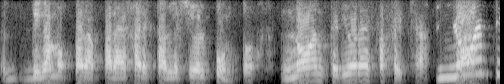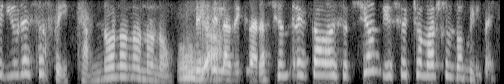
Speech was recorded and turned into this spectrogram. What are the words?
digamos, para, para dejar establecido el punto, no anterior a esa fecha. No Ya. anterior a esa fecha, no, no, no, no, no. Ya. Desde la declaración del estado de excepción, 18 de marzo del 2020.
